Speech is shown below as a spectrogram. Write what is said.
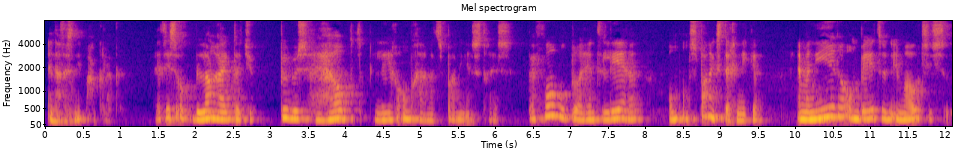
En dat is niet makkelijk. Het is ook belangrijk dat je pubers helpt leren omgaan met spanning en stress. Bijvoorbeeld door hen te leren om ontspanningstechnieken en manieren om beter hun emoties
